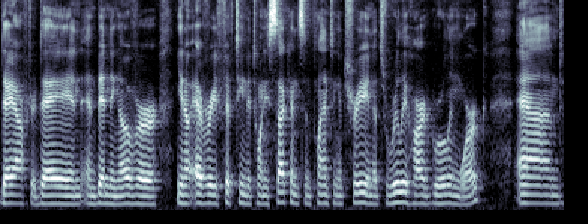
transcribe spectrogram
day after day and, and bending over, you know, every 15 to 20 seconds and planting a tree. And it's really hard, grueling work and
